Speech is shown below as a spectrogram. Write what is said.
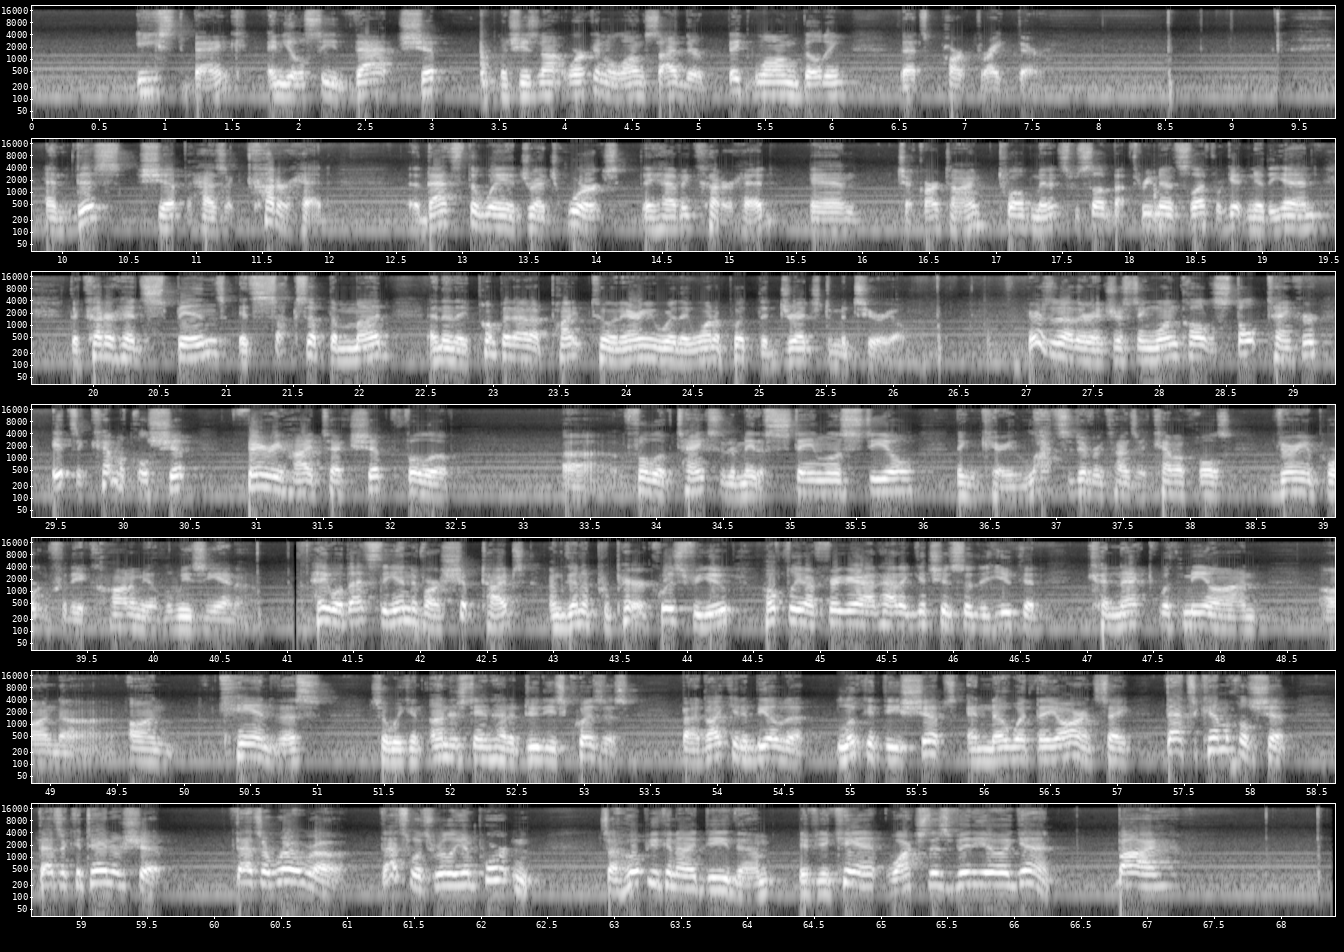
east bank, and you'll see that ship when she's not working alongside their big long building that's parked right there. And this ship has a cutter head. That's the way a dredge works. They have a cutter head, and check our time 12 minutes. We still have about three minutes left. We're getting near the end. The cutter head spins, it sucks up the mud, and then they pump it out a pipe to an area where they want to put the dredged material. Here's another interesting one called a Stolt tanker. It's a chemical ship, very high-tech ship, full of uh, full of tanks that are made of stainless steel. They can carry lots of different kinds of chemicals. Very important for the economy of Louisiana. Hey, well, that's the end of our ship types. I'm going to prepare a quiz for you. Hopefully, I'll figure out how to get you so that you can connect with me on on uh, on Canvas, so we can understand how to do these quizzes. But I'd like you to be able to look at these ships and know what they are and say, "That's a chemical ship. That's a container ship. That's a ro-ro." That's what's really important. So I hope you can ID them. If you can't, watch this video again. Bye.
